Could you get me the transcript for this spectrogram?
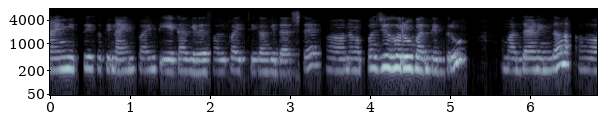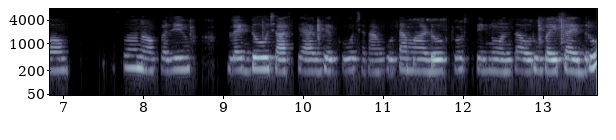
ನೈನ್ ಇತ್ತು, ಈ ಸತಿ ನೈನ್ ಪಾಯಿಂಟ್ ಏಯ್ಟ್ ಆಗಿದೆ, ಸ್ವಲ್ಪ ಹೆಚ್ಚಿಗಾಗಿದೆ ಅಷ್ಟೇ. ನಮ್ಮ ಅಪ್ಪಾಜಿ ಅವರು ಬಂದಿದ್ದರು ಮಧ್ಯಾಹ್ನದಿಂದ. ಸೊ ನಮ್ಮ ಅಪ್ಪಾಜಿ ಬ್ಲಡ್ಡು ಜಾಸ್ತಿ ಆಗಬೇಕು, ಚೆನ್ನಾಗಿ ಊಟ ಮಾಡು ಫ್ರೂಟ್ಸ್ ತಿನ್ನು ಅಂತ ಅವರು ಬೈತಾ ಇದ್ದರು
